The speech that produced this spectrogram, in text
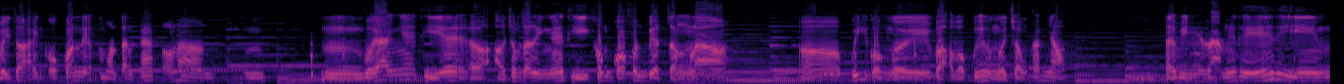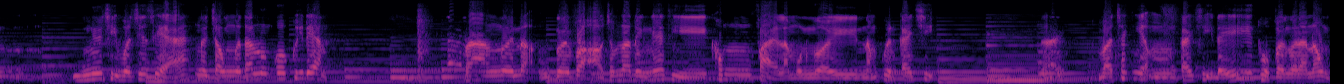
bây giờ anh có quan niệm hoàn toàn khác đó là với anh ấy thì ờ, ở trong gia đình ấy thì không có phân biệt rằng là uh, quỹ của người vợ và quỹ của người chồng khác nhau. Tại vì làm như thế thì như chị vừa chia sẻ người chồng người ta luôn có quỹ đen. Và người nợ người vợ ở trong gia đình ấy thì không phải là một người nắm quyền cai trị đấy. Và trách nhiệm cai trị đấy thuộc về người đàn ông.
